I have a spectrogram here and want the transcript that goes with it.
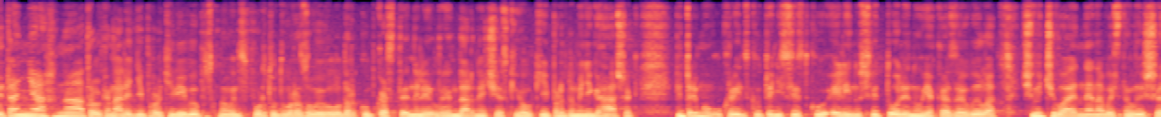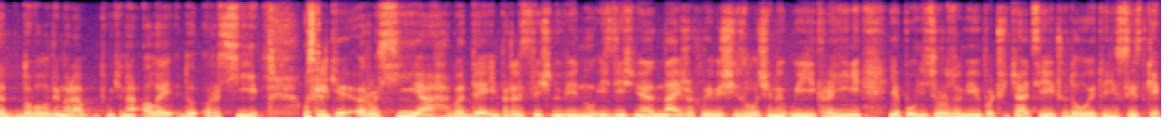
вітання на телеканалі Дніпро ТВ. Випуск новин спорту. Дворазовий володар Кубка Стенелі, легендарний чеський голкіпер Домінік Гашек, підтримав українську тенісистку Еліну Світоліну, яка заявила, що відчуває ненависть не лише до Володимира Путіна, але й до Росії. Оскільки Росія веде імперіалістичну війну і здійснює найжахливіші злочини у її країні, я повністю розумію почуття цієї чудової тенісистки.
